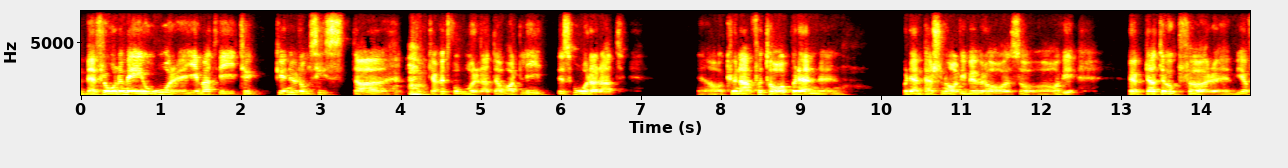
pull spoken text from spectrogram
Men från och med i år, i och med att vi tycker nu de sista kanske två åren att det har varit lite svårare att ja, kunna få tag på den, på den personal vi behöver ha så har vi öppnat upp för, vi har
